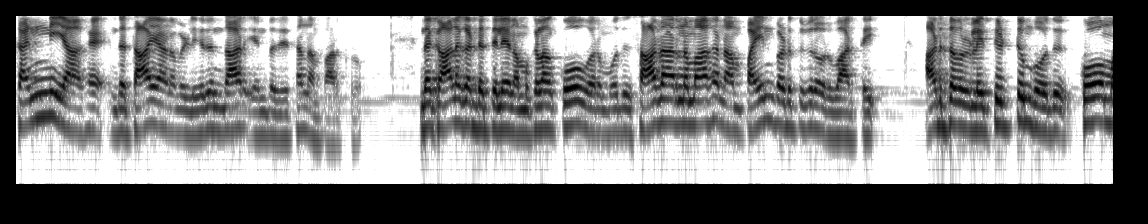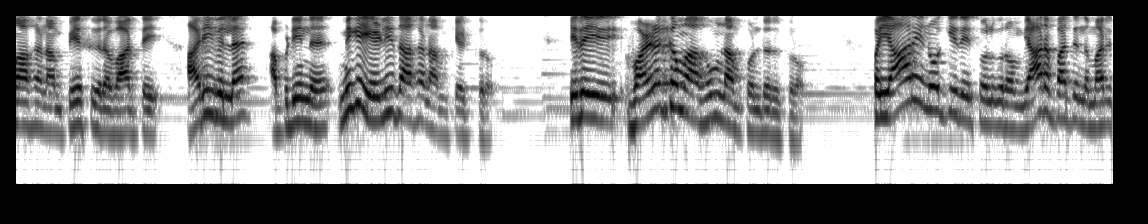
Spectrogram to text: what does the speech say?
கன்னியாக இந்த தாயானவள் இருந்தார் என்பதை தான் நாம் பார்க்கிறோம். இந்த காலகட்டத்திலே நமக்கெல்லாம் கோவம் வரும்போது சாதாரணமாக நாம் பயன்படுத்துகிற ஒரு வார்த்தை அடுத்தவர்களை திட்டும்போது கோபமாக நாம் பேசுகிற வார்த்தை அறிவில்லை அப்படின்னு மிக எளிதாக நாம் கேட்கிறோம். இதை வழக்கமாகவும் நாம் கொண்டிருக்கிறோம். இப்போ யாரை நோக்கி இதை சொல்கிறோம்? யாரை பார்த்து இந்த மாதிரி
